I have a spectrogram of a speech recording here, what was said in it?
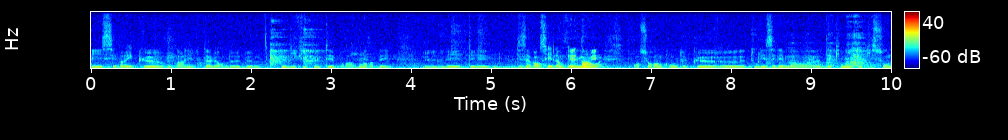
Et c'est vrai que vous parliez tout à l'heure de, difficultés pour avoir des, des, avancées de l'enquête, mais on se rend compte que euh, tous les éléments euh, techniques qui sont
